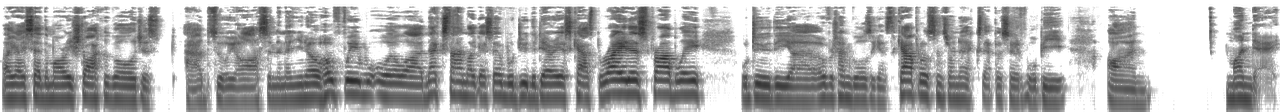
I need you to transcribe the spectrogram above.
Like I said, the Marty Straka goal just absolutely awesome. And then you know, hopefully we'll uh, next time, like I said, we'll do the Darius Kasparaitis probably. We'll do the uh, overtime goals against the Capitals since our next episode will be on Monday.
